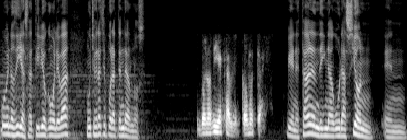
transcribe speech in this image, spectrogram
muy buenos días, Atilio, ¿cómo le va? Muchas gracias por atendernos. Buenos días, Javier, ¿cómo estás? Bien, están de inauguración en,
